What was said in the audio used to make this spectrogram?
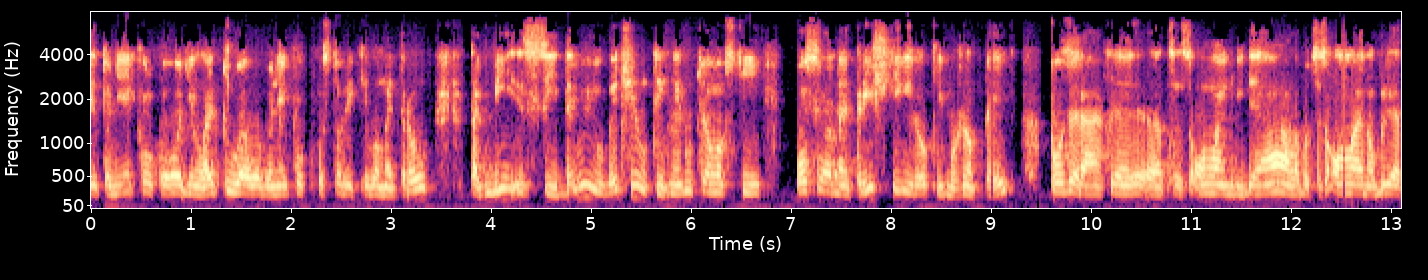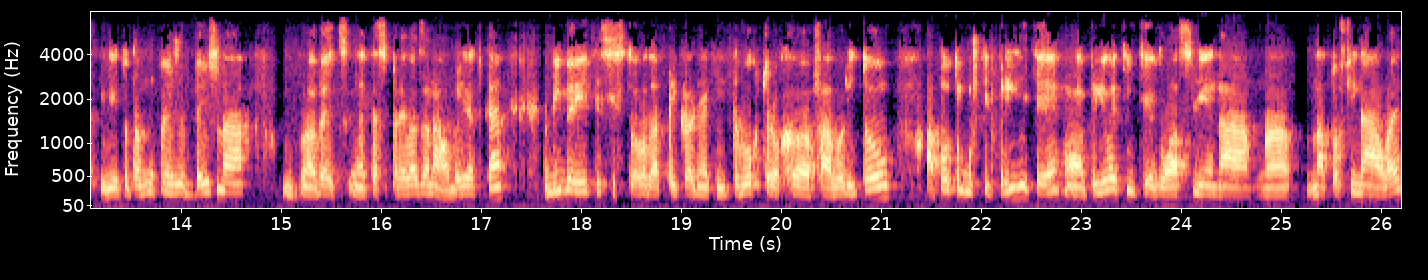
je to niekoľko hodín letu alebo niekoľko stoviek kilometrov, tak vy si drvujú väčšinu tých nehnuteľností posledné 3-4 roky, možno 5, pozeráte e, cez online videá alebo cez online obliadky. Je to tam úplne že bežná e, vec, nejaká sprevádzaná obliadka. Vyberiete si z toho napríklad nejakých dvoch, troch e, favoritov a potom už keď prídete, priletíte vlastne na, na, na to finále,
